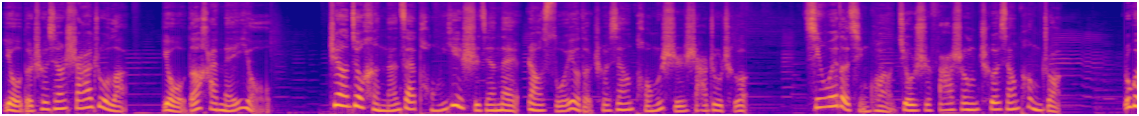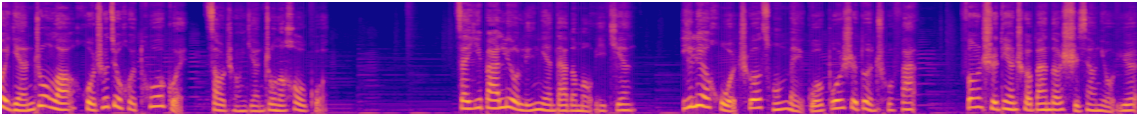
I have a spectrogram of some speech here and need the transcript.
有的车厢刹住了，有的还没有，这样就很难在同一时间内让所有的车厢同时刹住车。轻微的情况就是发生车厢碰撞，如果严重了，火车就会脱轨，造成严重的后果。在一八六零年代的某一天，一列火车从美国波士顿出发，风驰电掣般的驶向纽约。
